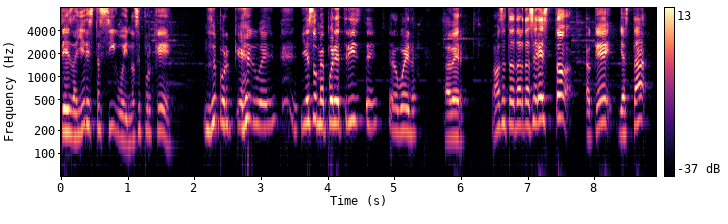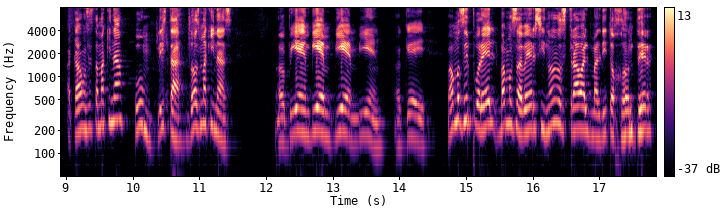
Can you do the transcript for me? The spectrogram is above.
Desde ayer está así, güey. No sé por qué. No sé por qué, güey. Y eso me pone triste. Pero bueno, a ver. Vamos a tratar de hacer esto. Ok, ya está. Acabamos esta máquina. Pum, lista. Dos máquinas. Oh, bien, bien, bien, bien. Ok. Vamos a ir por él. Vamos a ver si no nos traba el maldito Hunter.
